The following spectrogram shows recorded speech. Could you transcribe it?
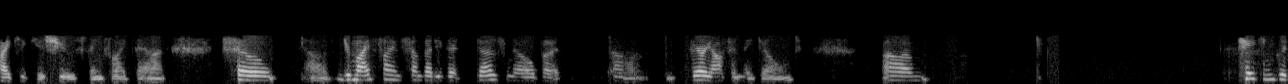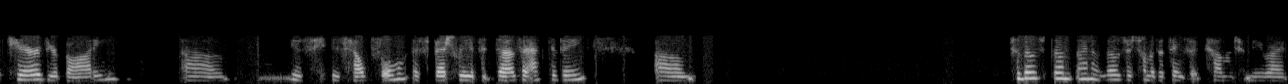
psychic issues, things like that. So uh, you might find somebody that does know, but uh, very often they don't. Um, taking good care of your body uh, is is helpful, especially if it does activate. Um, so those, um, I know those are some of the things that come to me right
